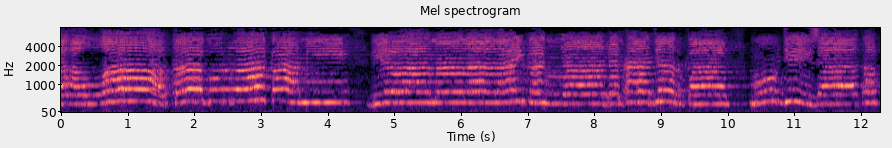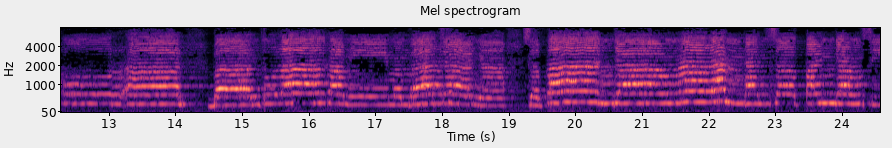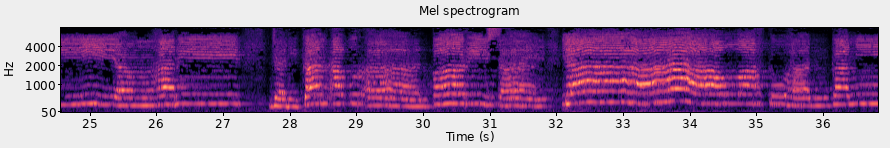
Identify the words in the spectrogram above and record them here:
membacanya sepanjang malam dan sepanjang siang hari. Jadikan Al-Quran perisai. Ya Allah Tuhan kami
